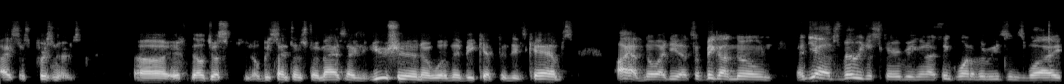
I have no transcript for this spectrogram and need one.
ISIS prisoners. Uh, if they'll just you know be sentenced to mass execution, or will they be kept in these camps? I have no idea. It's a big unknown, and yeah, it's very disturbing. And I think one of the reasons why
